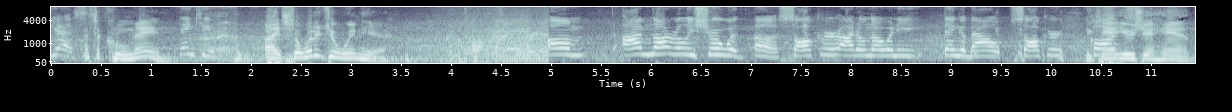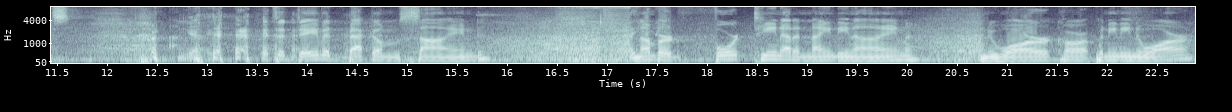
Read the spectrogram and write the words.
Yes. That's a cool name. Thank you. All right, so what did you win here? Um, I'm not really sure with uh, soccer. I don't know anything about soccer. You Cards. can't use your hands. yeah, It's a David Beckham signed, numbered 14 out of 99, Noir car, Panini Noir,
